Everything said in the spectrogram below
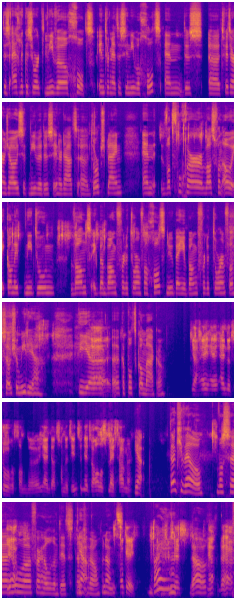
Het is eigenlijk een soort nieuwe god. Internet is een nieuwe god. En dus eh, Twitter en zo is het nieuwe, dus inderdaad eh, dorpsplein. En wat vroeger was van, oh, ik kan dit niet doen, want ik ben bang voor de toorn van God. Nu ben je bang voor de toorn van social media, die je Ja. eh, kapot kan maken. Ja, en, de toren van, eh, ja, inderdaad, van het internet waar alles blijft hangen. Dankjewel. Was eh, Ja. heel verhelderend dit. Dankjewel. Ja, bedankt. Oké, Bye. succes. Dag. Ja, dag.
